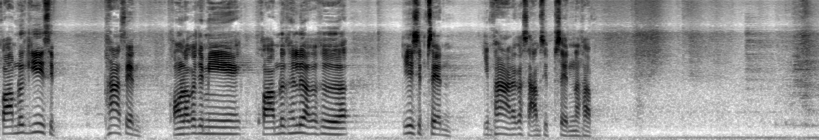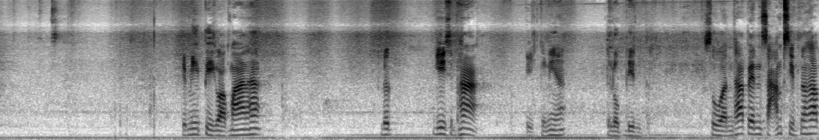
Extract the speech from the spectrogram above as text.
ความลึก 25 เซนของเราก็จะมีความลึกให้เลือกก็คือ 20 เซน25 แล้วก็ 30 เซนนะครับ จะมีปีกออกมานะฮะ ลึก 25 ปีกตัวนี้ฮะจะหลบดิน ส่วนถ้าเป็น 30 นะครับ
